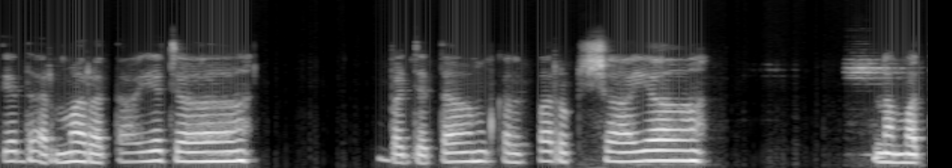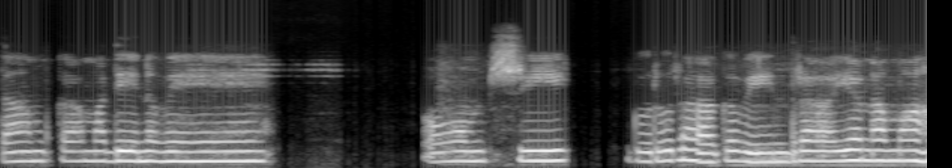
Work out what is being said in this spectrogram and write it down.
सत्यधर्मरताय च भजतां कल्पवृक्षाय नमतां कामधेनवे ॐ श्री गुरुराघवेन्द्राय नमः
